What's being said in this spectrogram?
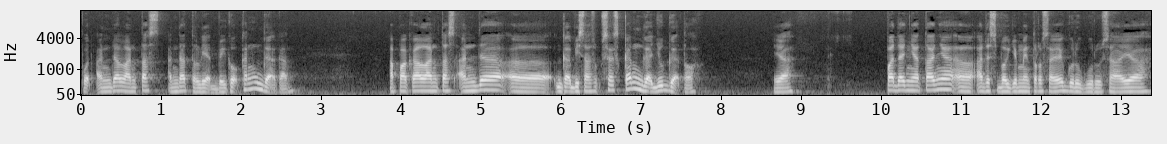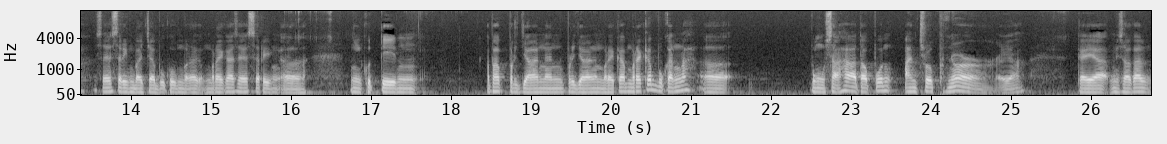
buat Anda lantas Anda terlihat bego? Kan enggak kan? Apakah lantas Anda uh, nggak bisa sukses? Kan enggak juga toh. Ya. Pada nyatanya uh, ada sebagian mentor saya, guru-guru saya, saya sering baca buku mereka, saya sering uh, ngikutin apa perjalanan perjalanan mereka. Mereka bukanlah uh, pengusaha ataupun entrepreneur ya. Kayak misalkan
